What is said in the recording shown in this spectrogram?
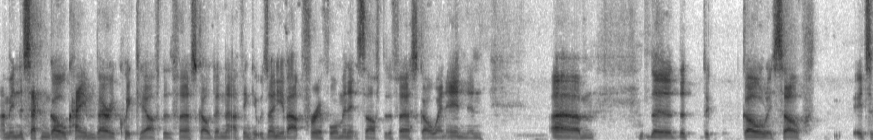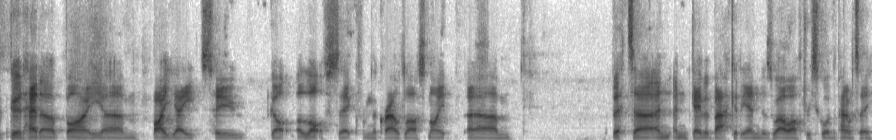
I mean, the second goal came very quickly after the first goal, didn't it? I think it was only about three or four minutes after the first goal went in, and um, the the the goal itself it's a good header by um, by Yates, who got a lot of stick from the crowd last night, um, but uh, and and gave it back at the end as well after he scored the penalty.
